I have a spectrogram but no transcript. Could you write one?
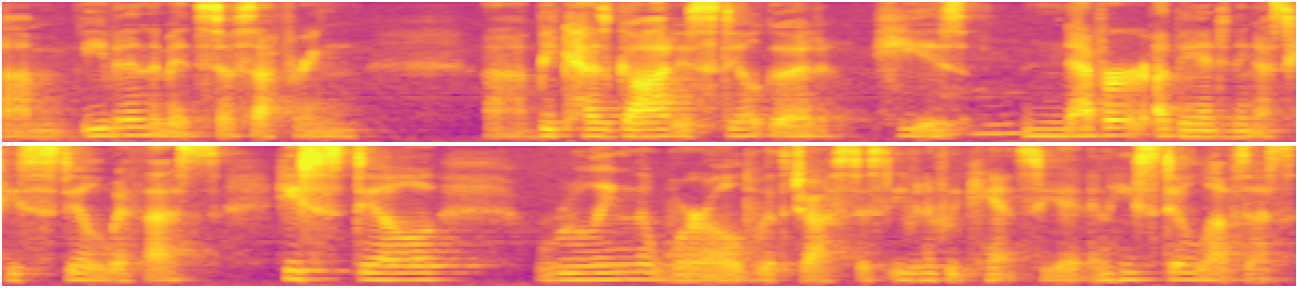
um, even in the midst of suffering, uh, because God is still good. He is mm-hmm. never abandoning us. He's still with us. He's still ruling the world with justice, even if we can't see it. And He still loves us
